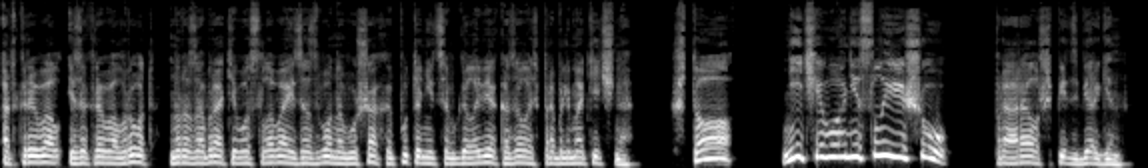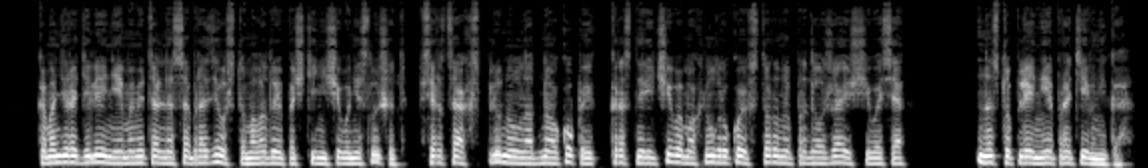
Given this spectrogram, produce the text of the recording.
открывал и закрывал рот, но разобрать его слова из-за звона в ушах и путаницы в голове оказалось проблематично. «Что?» «Ничего не слышу!» — проорал Шпицберген. Командир отделения моментально сообразил, что молодой почти ничего не слышит, в сердцах сплюнул на дно окопа и красноречиво махнул рукой в сторону продолжающегося наступления противника.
